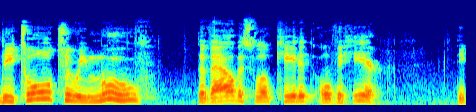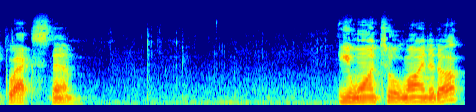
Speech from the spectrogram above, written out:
The tool to remove the valve is located over here, the black stem. You want to line it up,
